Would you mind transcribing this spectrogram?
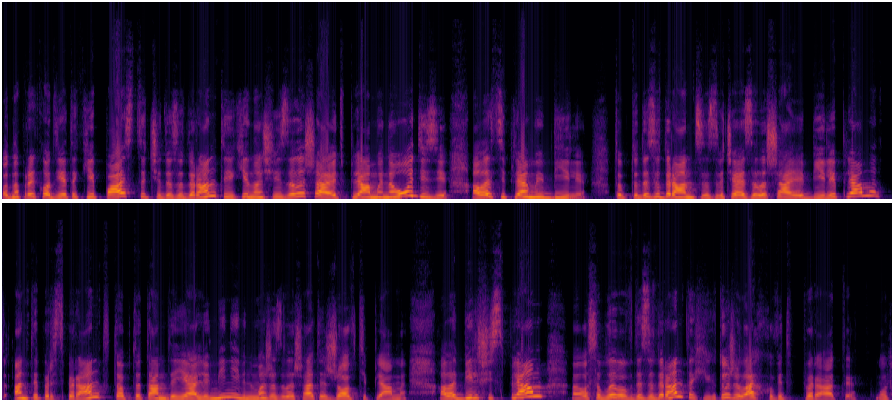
От, наприклад, є такі пасти чи дезодоранти, які й залишають плями на одязі, але ці плями білі. Тобто дезодорант зазвичай залишає білі плями, антиперспірант, тобто там, де є алюміній, він може залишати жовті плями. Але більшість плям, е, особливо в дезодорантах, їх дуже легко відпирати. От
